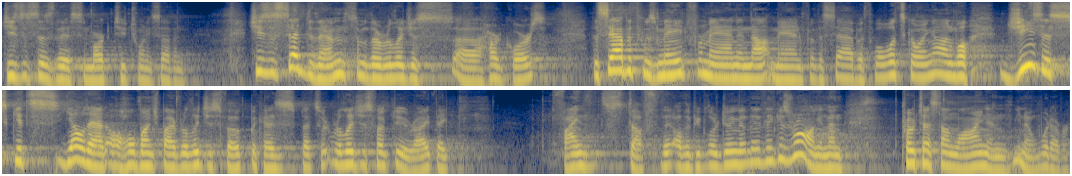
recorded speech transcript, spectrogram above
Jesus says this in Mark 2:27. Jesus said to them, some of the religious uh, hardcores, the Sabbath was made for man and not man for the Sabbath. Well, what's going on? Well, Jesus gets yelled at a whole bunch by religious folk because that's what religious folk do, right? They find stuff that other people are doing that they think is wrong and then protest online and, you know, whatever.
